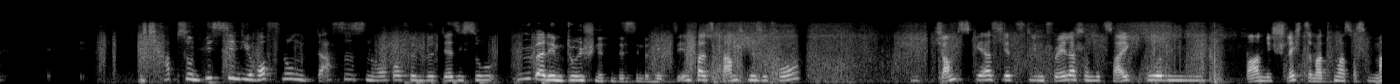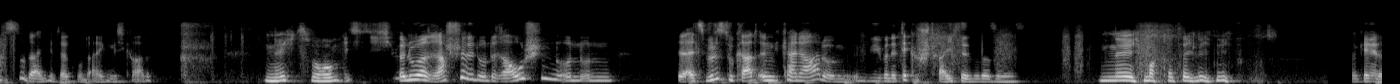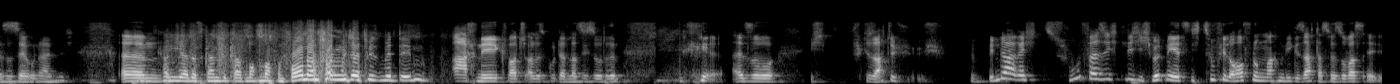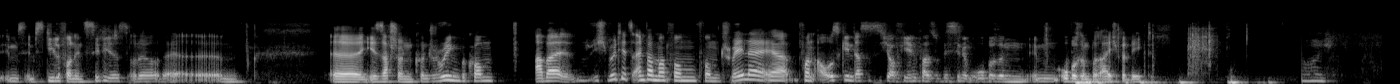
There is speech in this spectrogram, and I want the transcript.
ich habe so ein bisschen die Hoffnung, dass es ein Horrorfilm wird, der sich so über dem Durchschnitt ein bisschen bewegt. Jedenfalls kam es mir so vor die Jumpscares jetzt, die im Trailer schon gezeigt wurden, waren nicht schlecht. Sag mal, Thomas, was machst du da im Hintergrund eigentlich gerade? Nichts, warum? Ich, ich höre nur Rascheln und Rauschen und, und als würdest du gerade irgendwie, keine Ahnung, irgendwie über eine Decke streicheln oder sowas. Nee, ich mach tatsächlich nichts. Okay, das ist sehr unheimlich. Ähm, können wir das Ganze gerade nochmal von vorne anfangen mit, der, mit dem? Ach nee, Quatsch, alles gut, dann lasse ich so drin. also, ich, wie gesagt, ich, ich bin da recht zuversichtlich. Ich würde mir jetzt nicht zu viele Hoffnung machen, wie gesagt, dass wir sowas im, im Stile von Insidious oder, oder ähm, äh, ihr sagt schon Conjuring bekommen. Aber ich würde jetzt einfach mal vom, vom Trailer her von ausgehen, dass es sich auf jeden Fall so ein bisschen im oberen, im oberen Bereich bewegt.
